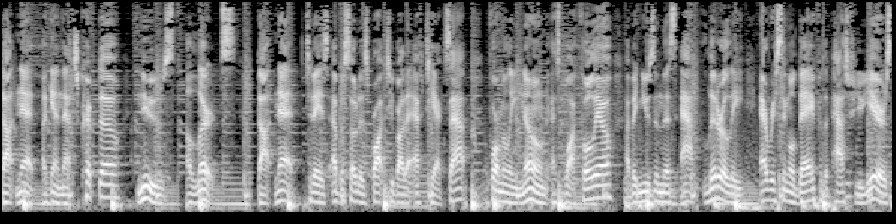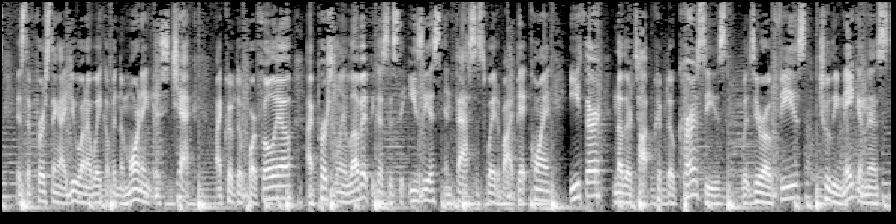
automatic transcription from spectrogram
cryptonewsalerts.net. Again, that's crypto news alerts.net. Today's episode is brought to you by the FTX app, formerly known as Blockfolio. I've been using this app literally every single day for the past few years. It's the first thing I do when I wake up in the morning is check my crypto portfolio. I personally love it because it's the easiest and fastest way to buy Bitcoin, Ether, and other top cryptocurrencies with zero fees, truly making this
